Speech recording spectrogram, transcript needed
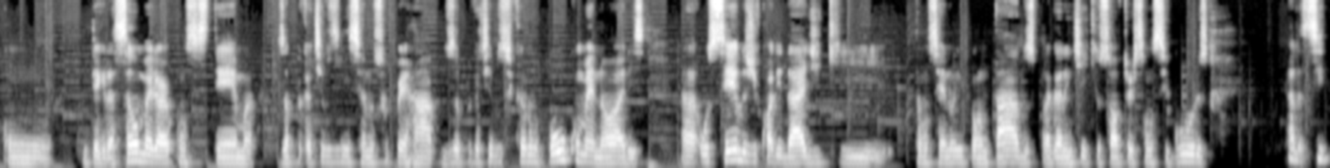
com integração melhor com o sistema, os aplicativos iniciando super rápido, os aplicativos ficando um pouco menores, uh, os selos de qualidade que estão sendo implantados para garantir que os softwares são seguros. Cara, se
